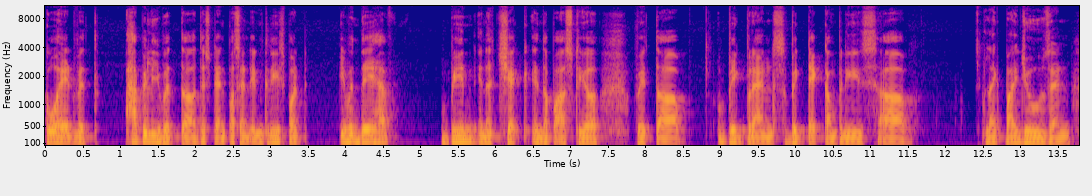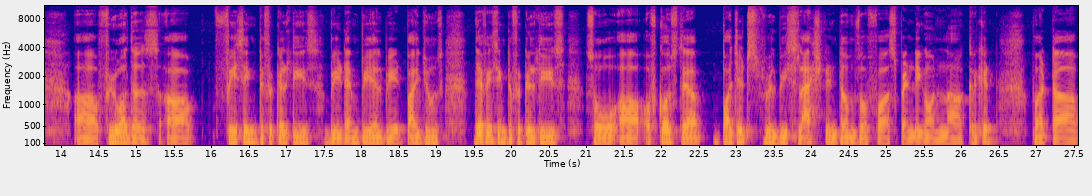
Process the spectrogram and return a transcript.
go ahead with happily with this 10% increase, but even they have been in a check in the past year with uh, big brands, big tech companies uh, like Byju's and a uh, few others uh, facing difficulties, be it MPL, be it Byju's, they're facing difficulties. So, uh, of course, their budgets will be slashed in terms of uh, spending on uh, cricket. But uh,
